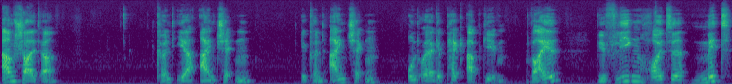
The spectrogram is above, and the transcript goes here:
Am Schalter könnt ihr einchecken. Ihr könnt einchecken und euer Gepäck abgeben, weil wir fliegen heute mit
